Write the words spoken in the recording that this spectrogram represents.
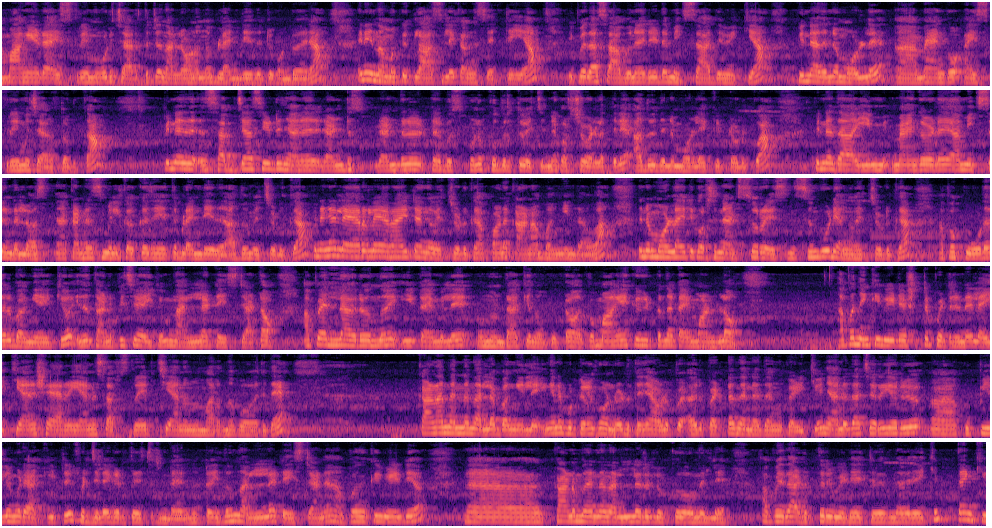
മാങ്ങയുടെ ഐസ്ക്രീമും കൂടി ചേർത്തിട്ട് നല്ലോണം ഒന്ന് ബ്ലെൻഡ് ചെയ്തിട്ട് കൊണ്ടുവരാം. ഇനി നമുക്ക് ഗ്ലാസ്സിലേക്ക് അങ്ങ് സെറ്റ് ചെയ്യാം. ഇപ്പോൾ ഇതാ സാബുനരിയുടെ മിക്സ് ആദ്യം വയ്ക്കുക പിന്നെ അതിന്റെ മുകളിൽ മാംഗോ ഐസ്ക്രീം ചേർത്ത് കൊടുക്കാം. പിന്നെ സബ്ജ സീഡ് ഞാൻ രണ്ട് രണ്ട് ടേബിൾ സ്പൂൺ കുതിർത്ത് വെച്ചിട്ടുണ്ട് കുറച്ച് വെള്ളത്തിൽ അതും ഇതിന്റെ മുകളിലേക്ക് ഇട്ട് കൊടുക്കുക. പിന്നെ ഇതാ ഈ മാംഗോയുടെ ആ മിക്സ് ഉണ്ടല്ലോ കണ്ടൻസ് മിൽക്കൊക്കെ ചെയ്ത് ബ്ലെൻഡ് ചെയ്ത് അതും വെച്ച് കൊടുക്കുക. പിന്നെ ഇങ്ങനെ ലെയർ ലെയറായിട്ട് അങ്ങ് വെച്ച് കൊടുക്കുക. അപ്പോഴാണ് കാണാൻ ഭംഗി ഉണ്ടാവുക. ഇതിന്റെ മുകളിലായിട്ട് കുറച്ച് നട്ട്സും റേസിൻസും കൂടി അങ്ങ് വെച്ച് കൊടുക്കുക. അപ്പോൾ കൂടുതൽ ഭംഗിയായിരിക്കും. ഇത് തണുപ്പിച്ച് കഴിക്കും. നല്ല ടേസ്റ്റ് ആട്ടോ. അപ്പോൾ എല്ലാവരും ഒന്ന് ഈ ടൈമിൽ ഒന്ന് ഉണ്ടാക്കി നോക്കൂ കേട്ടോ ഇപ്പോൾ മാങ്ങയൊക്കെ കിട്ടുന്ന ടൈമാണല്ലോ അപ്പോൾ നിങ്ങൾക്ക് ഈ വീഡിയോ ഇഷ്ടപ്പെട്ടിട്ടുണ്ടെങ്കിൽ ലൈക്ക് ചെയ്യാനും ഷെയർ ചെയ്യാനും സബ്സ്ക്രൈബ് ചെയ്യാനൊന്നും മറന്നു പോകരുത്. കാണാൻ തന്നെ നല്ല ഭംഗിയില്ലേ? ഇങ്ങനെ കുട്ടികൾക്ക് കൊണ്ടുകൊടുത്ത് കഴിഞ്ഞാൽ അവൾ അവർ പെട്ടെന്ന് തന്നെ ഇതങ്ങ് കഴിക്കും. ഞാനിതാ ചെറിയൊരു ആ, കുപ്പിയിലും കൂടി ആക്കിയിട്ട് ഫ്രിഡ്ജിലേക്ക് എടുത്ത് വെച്ചിട്ടുണ്ടായിരുന്നു കേട്ടോ. ഇതും നല്ല ടേസ്റ്റാണ് അപ്പോൾ നിങ്ങൾക്ക് വീഡിയോ കാണുമ്പോൾ തന്നെ നല്ലൊരു ലുക്ക് തോന്നില്ലേ? അപ്പോൾ ഇത് അടുത്തൊരു വീഡിയോ ആയിട്ട് വരുന്നവരേക്കും. താങ്ക്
